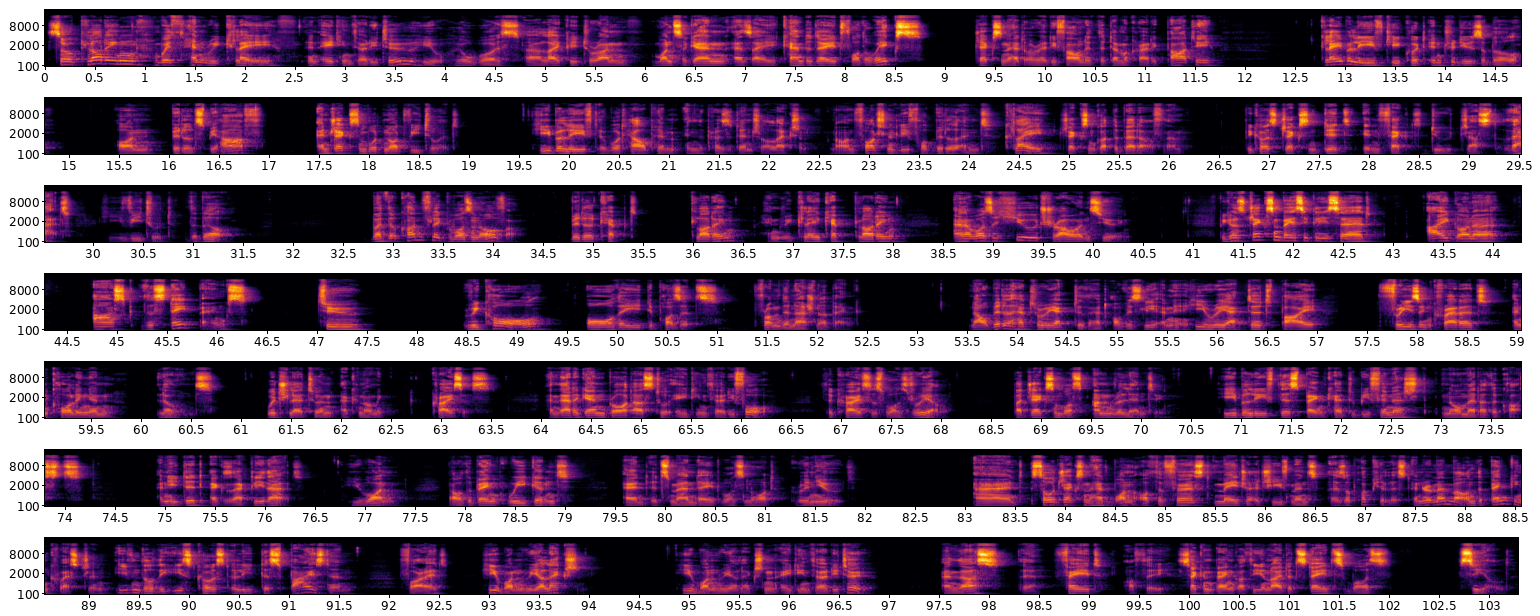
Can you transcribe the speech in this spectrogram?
So, plotting with Henry Clay in 1832. He, he was uh, likely to run once again as a candidate for the Whigs. Jackson had already founded the Democratic Party. Clay believed he could introduce a bill on Biddle's behalf, and Jackson would not veto it. He believed it would help him in the presidential election. Now, unfortunately for Biddle and Clay, Jackson got the better of them, because Jackson did, in fact, do just that. He vetoed the bill. But the conflict wasn't over. Biddle kept plotting, Henry Clay kept plotting, and there was a huge row ensuing. Because Jackson basically said, I gonna ask the state banks to recall all the deposits from the national bank. Now, Biddle had to react to that, obviously, and he reacted by freezing credit and calling in loans, which led to an economic crisis. And that again brought us to 1834. The crisis was real, but Jackson was unrelenting. He believed this bank had to be finished no matter the costs. And he did exactly that. He won. Now the bank weakened and its mandate was not renewed. And so Jackson had one of the first major achievements as a populist. And remember, on the banking question, even though the East Coast elite despised him for it, he won re election. He won re election in 1832. And thus, the fate of the Second Bank of the United States was sealed.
